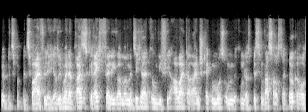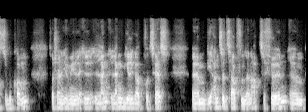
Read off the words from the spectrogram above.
bezweifle ich. Also ich meine, der Preis ist gerechtfertigt, weil man mit Sicherheit irgendwie viel Arbeit da reinstecken muss, um, um das bisschen Wasser aus der Birke rauszubekommen. Das ist wahrscheinlich irgendwie ein lang, langwieriger Prozess ähm, die anzuzapfen und dann abzufüllen. Ähm,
